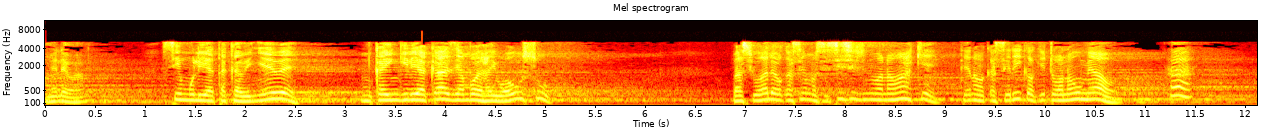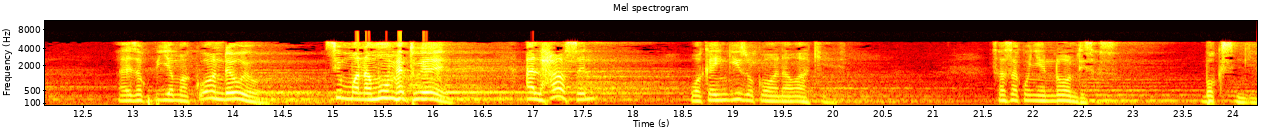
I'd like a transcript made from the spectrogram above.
Umeelewa? Si mliyataka wenyewe mkaingilia kazi ambayo haiwahusu? Basi wale wakasema sisi ni wanawake. Tena wakasirika wakitoa wanaume hao. Ha! Aweza kupiga makonde huyo. Si mwanamume tu yeye. Alhasil wakaingizwa kwa wanawake. Sasa kwenye ndondi sasa boxing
